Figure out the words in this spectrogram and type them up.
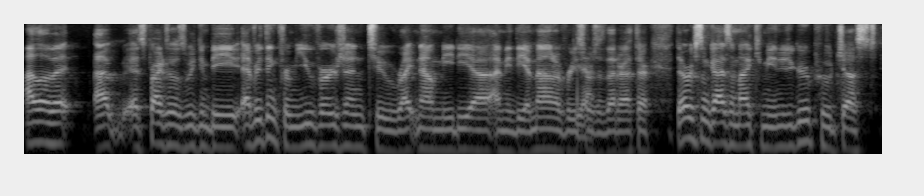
I love it. Uh, as practical as we can be, everything from YouVersion to RightNow Media. I mean, the amount of resources yeah. that are out there. There are some guys in my community group who just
